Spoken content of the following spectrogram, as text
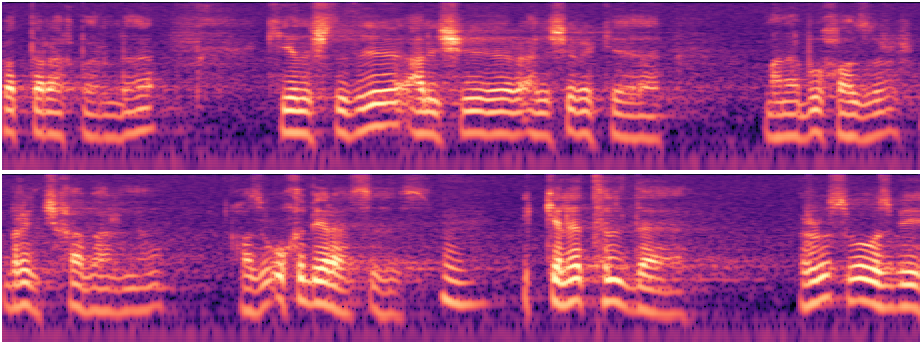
katta rahbarlar kelishdida alisher alisher aka mana bu hozir birinchi xabarni hozir o'qib berasiz. Ikkala tilda rus va o'zbek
